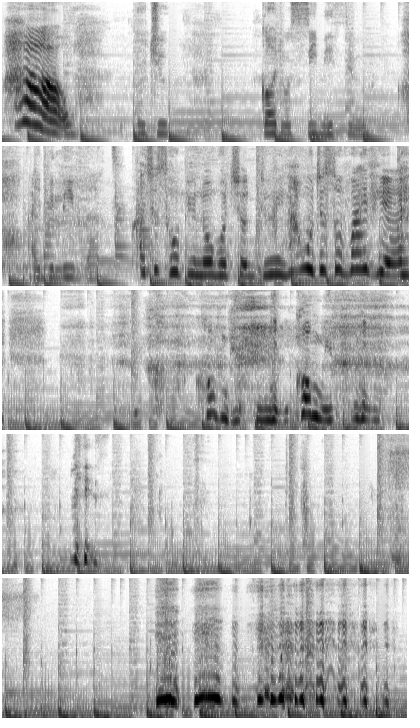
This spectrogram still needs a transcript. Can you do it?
How? Uju, God will see me through. I believe that. I just hope you know what you're doing. How would you survive here? Come with me. Come with me. Please.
